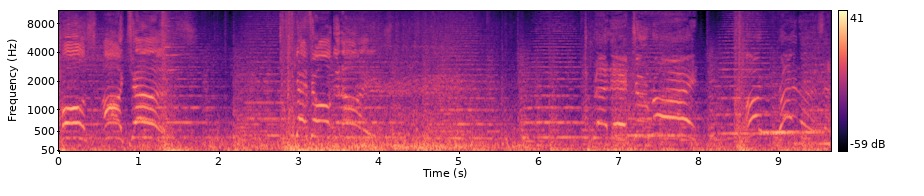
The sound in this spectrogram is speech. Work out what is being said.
Horse archers! Get organized! Ready to ride! On riders,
